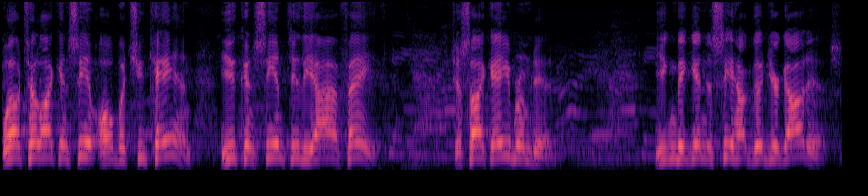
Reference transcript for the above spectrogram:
Well, till I can see Him. Oh, but you can. You can see Him through the eye of faith, just like Abram did. You can begin to see how good your God is.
